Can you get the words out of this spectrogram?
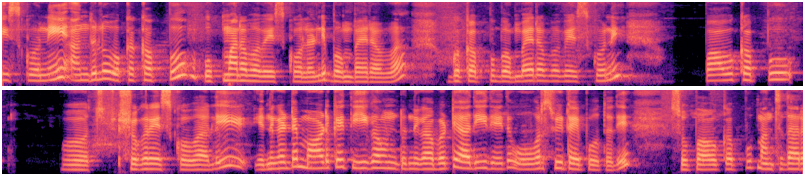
తీసుకొని అందులో ఒక కప్పు ఉప్మా రవ్వ వేసుకోవాలండి బొంబాయి రవ్వ. ఒక కప్పు బొంబాయి రవ్వ వేసుకొని పావు కప్పు షుగర్ వేసుకోవాలి. ఎందుకంటే మామిడికాయ తీగా ఉంటుంది కాబట్టి అది ఇది అయితే ఓవర్ స్వీట్ అయిపోతుంది. సో పావు కప్పు పంచదార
